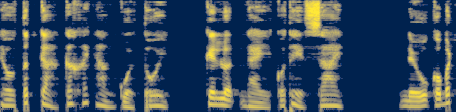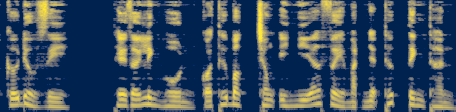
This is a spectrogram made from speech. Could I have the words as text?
Theo tất cả các khách hàng của tôi, kết luận này có thể sai. Nếu có bất cứ điều gì, Thế giới linh hồn có thứ bậc trong ý nghĩa về mặt nhận thức tinh thần.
